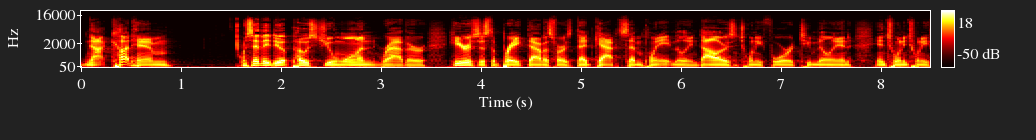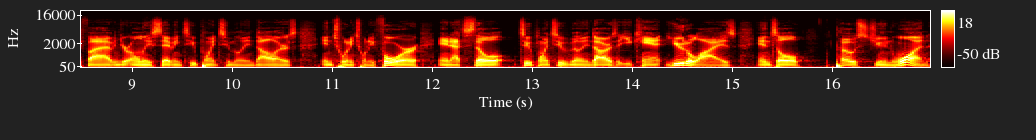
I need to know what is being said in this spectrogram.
not cut him, say they do it post June one rather. Here is just a breakdown as far as dead cap: seven point eight million dollars in twenty four, two million in twenty twenty five, and you're only saving two point two million dollars in twenty twenty four, and that's still two point two million dollars that you can't utilize until post June 1.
